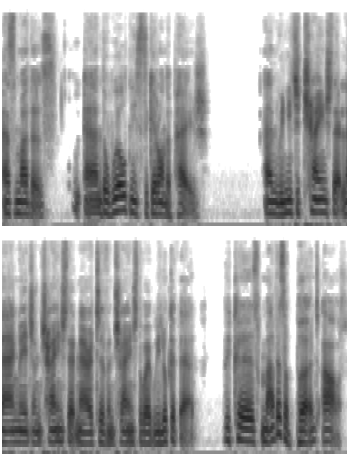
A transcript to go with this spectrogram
as mothers and the world needs to get on the page. And we need to change that language and change that narrative and change the way we look at that because mothers are burnt out.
